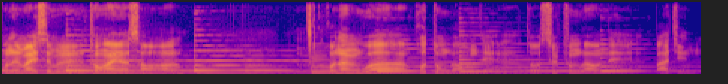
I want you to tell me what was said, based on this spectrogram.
오늘 말씀을 통하여서 고난과 고통 가운데 또 슬픔 가운데 빠진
